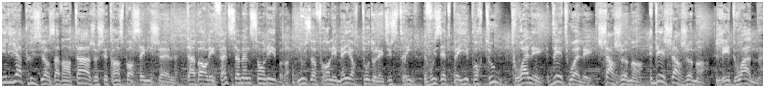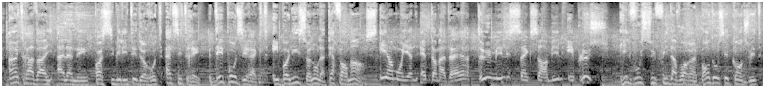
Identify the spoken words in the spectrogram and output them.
Il y a plusieurs avantages chez Transport Saint-Michel. D'abord, les fins de semaine sont libres. Nous offrons les meilleurs taux de l'industrie. Vous êtes payé pour tout. Toilé, détoilé, chargement, déchargement, les douanes, un travail à l'année, de route attitrée, dépôt direct et boni selon la performance. Et en moyenne hebdomadaire, 2500 000 et plus. Il vous suffit d'avoir un bon dossier de conduite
